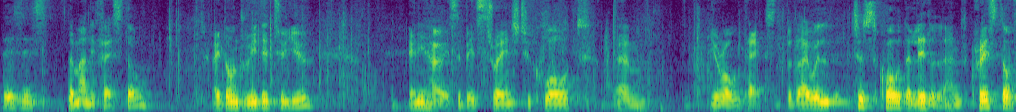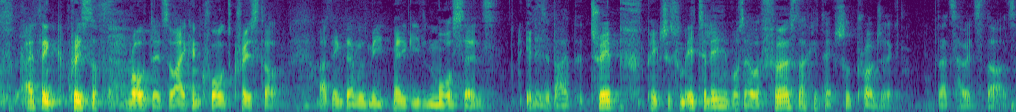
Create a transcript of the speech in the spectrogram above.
This is the manifesto. I don't read it to you. Anyhow, it's a bit strange to quote um, your own text, but I will just quote a little. And Christoph, I think Christoph wrote it, so I can quote Christoph. I think that would make even more sense. It is about the trip, pictures from Italy. It was our first architectural project. That's how it starts.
